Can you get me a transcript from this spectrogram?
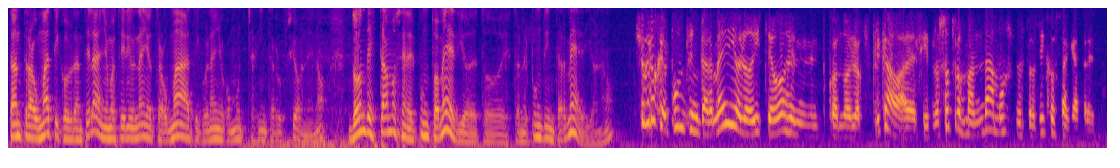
tan traumático durante el año. Hemos tenido un año traumático, un año con muchas interrupciones. ¿no? ¿Dónde estamos en el punto medio de todo esto, en el punto intermedio? ¿no? Que el punto intermedio lo diste vos en, cuando lo explicaba, es decir, nosotros mandamos nuestros hijos a que aprendan.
